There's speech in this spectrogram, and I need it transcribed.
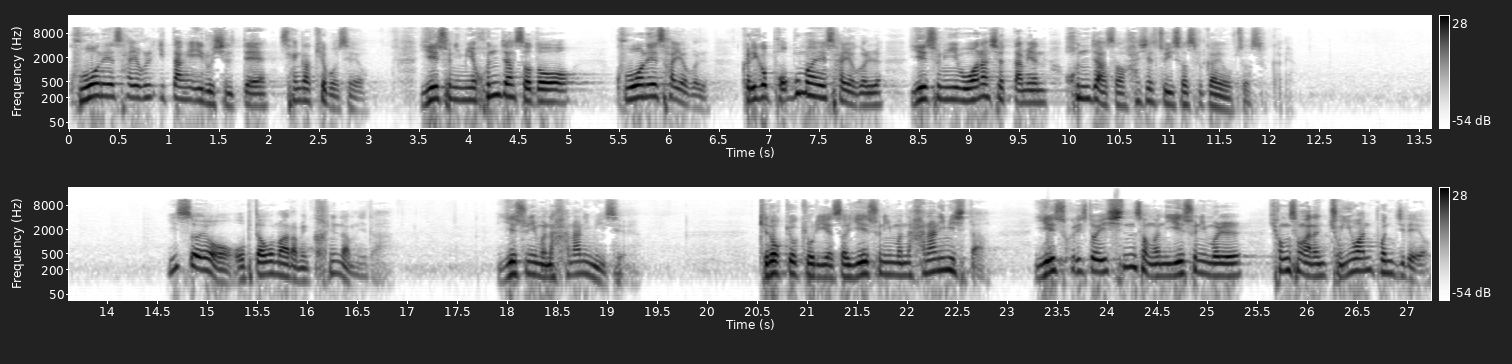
구원의 사역을 이 땅에 이루실 때 생각해 보세요. 예수님이 혼자서도 구원의 사역을 그리고 복음화의 사역을 예수님이 원하셨다면 혼자서 하실 수 있었을까요? 없었을까요? 있어요. 없다고 말하면 큰일 납니다. 예수님은 하나님이세요. 기독교 교리에서 예수님은 하나님이시다. 예수 그리스도의 신성은 예수님을 형성하는 중요한 본질이에요.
